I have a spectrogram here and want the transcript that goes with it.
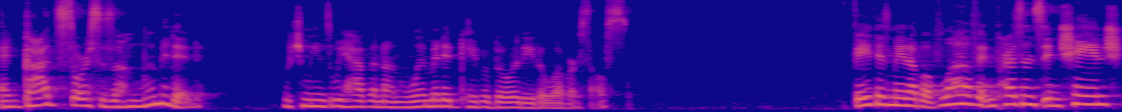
And God's source is unlimited, which means we have an unlimited capability to love ourselves. Faith is made up of love and presence and change,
